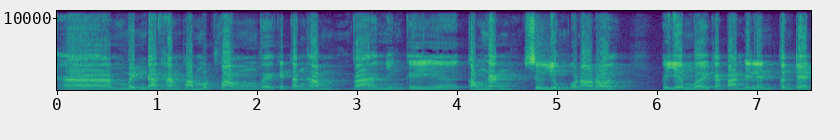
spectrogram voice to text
à, mình đã tham quan một vòng về cái tầng hầm và những cái ờ, công năng sử dụng của nó rồi. Bây giờ mời các bạn đi lên tầng trệt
